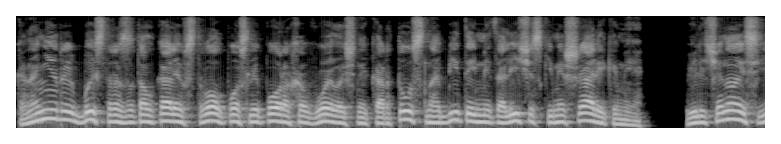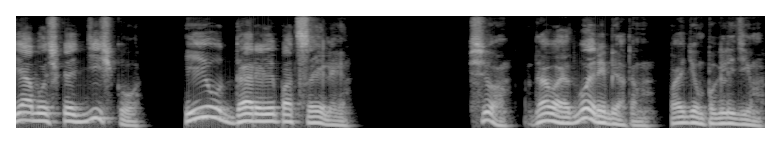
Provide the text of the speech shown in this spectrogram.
Канониры быстро затолкали в ствол после пороха войлочный картуз, набитый металлическими шариками, величиной с яблочко дичку и ударили по цели. «Все, давай отбой ребятам, пойдем поглядим».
